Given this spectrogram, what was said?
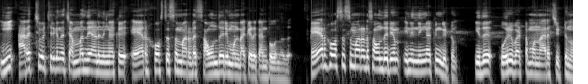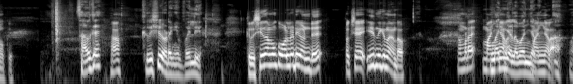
ഈ അരച്ചു വെച്ചിരിക്കുന്ന ചമ്മന്തിയാണ് നിങ്ങൾക്ക് എയർ ഹോസ്റ്റസ്മാരുടെ സൗന്ദര്യം ഉണ്ടാക്കിയെടുക്കാൻ പോകുന്നത്. എയർ ഹോസ്റ്റസ്മാരുടെ സൗന്ദര്യം ഇനി നിങ്ങൾക്കും കിട്ടും. ഇത് ഒരു വട്ടം ഒന്ന് അരച്ചിട്ട് നോക്ക്. സാധക്കെ ആ കൃഷി തുടങ്ങിയപ്പോ അല്ലേ? കൃഷി നമുക്ക് ഓൾറെഡി ഉണ്ട്. പക്ഷേ ഇത് നിൽക്കുന്നുണ്ടോ നമ്മുടെ മഞ്ഞൾ, മഞ്ഞള മഞ്ഞൾ. മഞ്ഞള.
